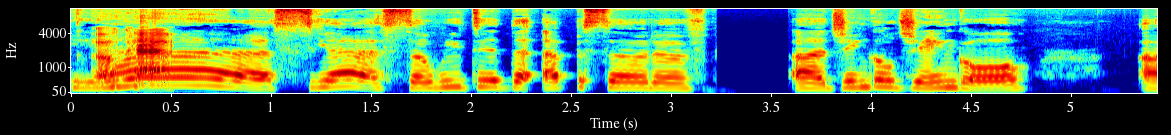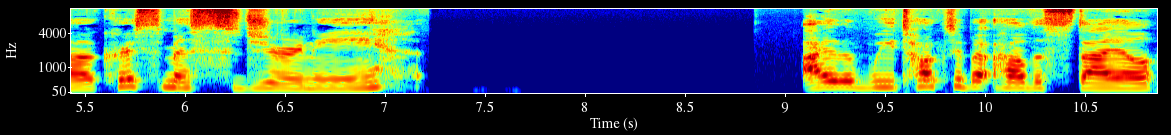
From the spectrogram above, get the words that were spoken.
Yes, okay. yes. So we did the episode of uh, Jingle Jangle, uh, Christmas Journey. I we talked about how the style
